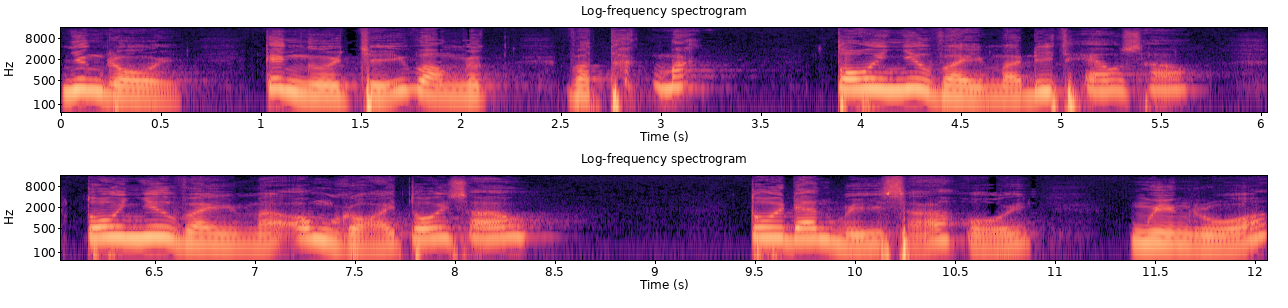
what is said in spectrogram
Nhưng rồi, cái người chỉ vào ngực và thắc mắc, tôi như vậy mà đi theo sao? Tôi như vậy mà ông gọi tôi sao? Tôi đang bị xã hội nguyền rủa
